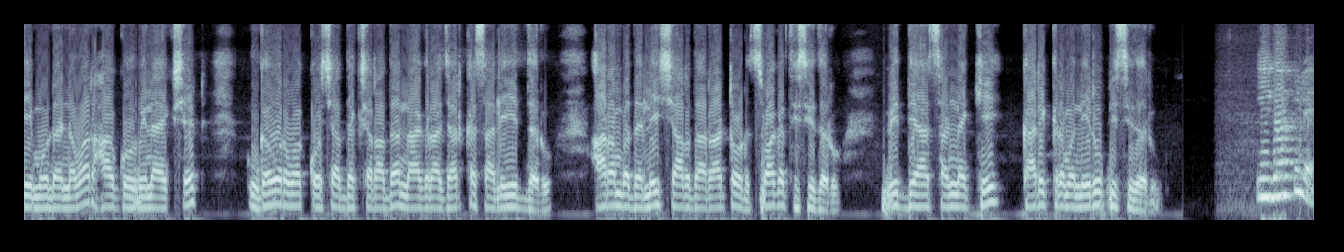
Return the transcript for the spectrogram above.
ಡಿ ಮೂಡಣ್ಣವರ್ ಹಾಗೂ ವಿನಾಯಕ್ ಶೇಟ್, ಗೌರವ ಕೋಶಾಧ್ಯಕ್ಷರಾದ ನಾಗರಾಜ್ ಅರ್ಕಸಾಲಿ ಇದ್ದರು. ಆರಂಭದಲ್ಲಿ ಶಾರದಾ ರಾಠೋಡ್ ಸ್ವಾಗತಿಸಿದರು. ವಿದ್ಯಾ ಸಣ್ಣಕ್ಕಿ ಕಾರ್ಯಕ್ರಮ ನಿರೂಪಿಸಿದರು. ಈಗಾಗಲೇ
